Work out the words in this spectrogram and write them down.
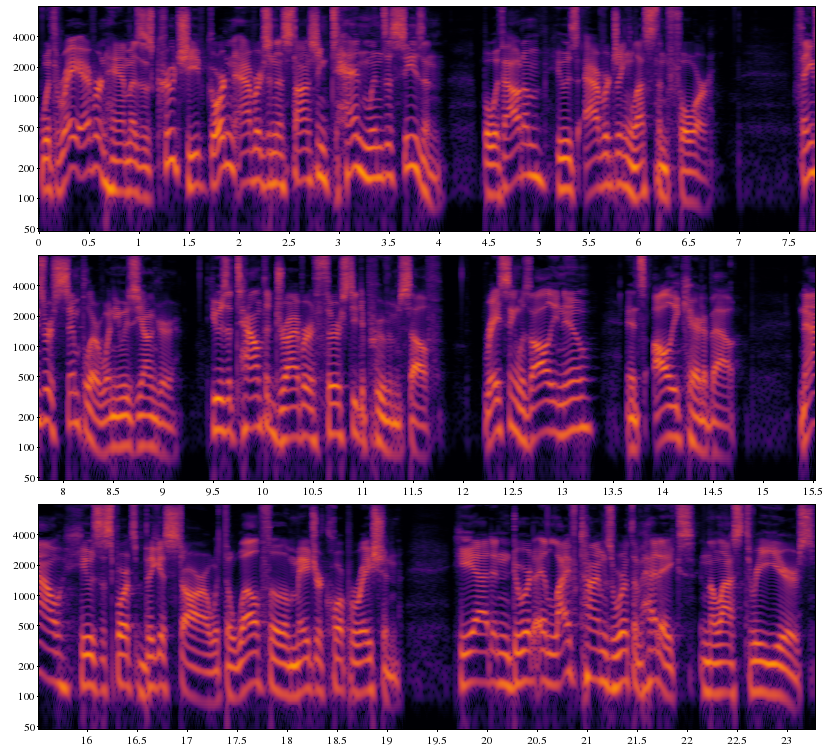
With Ray Evernham as his crew chief, Gordon averaged an astonishing 10 wins a season, but without him, he was averaging less than four. Things were simpler when he was younger. He was a talented driver thirsty to prove himself. Racing was all he knew, and it's all he cared about. Now, he was the sport's biggest star with the wealth of a major corporation. He had endured a lifetime's worth of headaches in the last three years.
